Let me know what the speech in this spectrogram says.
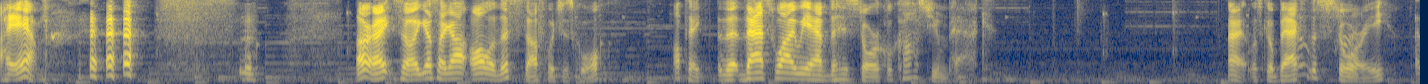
I am. all right, so I guess I got all of this stuff, which is cool. I'll take... Th that's why we have the historical costume pack. All right, let's go back to the story. Uh,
